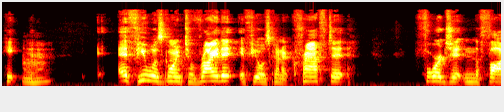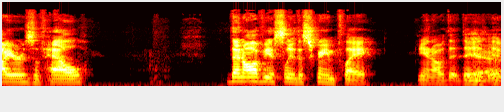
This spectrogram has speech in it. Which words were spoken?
he Mhm. if he was going to write it if he was going to craft it forge it in the fires of hell then obviously the screenplay you know that Yeah.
